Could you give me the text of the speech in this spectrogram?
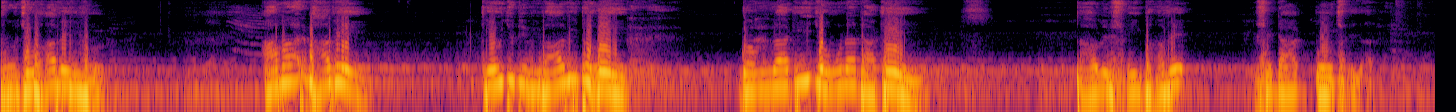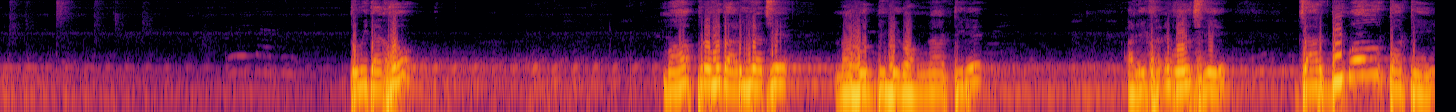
ব্রজভাবে বিভোর, আমার ভাবে কেউ যদি বিভাবিত হয়ে গঙ্গাকেই যমুনা ডাকে, তাহলে সেইভাবে সে ডাক পৌঁছে যাবে। তুমি দেখো মহাপ্রভু দাঁড়িয়ে আছে নবদ্বীপে গঙ্গার তীরে। আর এখানে বলছে, যার বিমল তটে,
